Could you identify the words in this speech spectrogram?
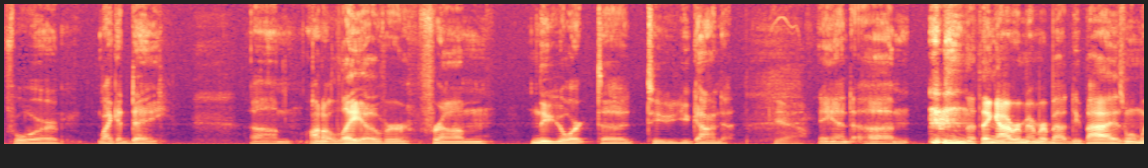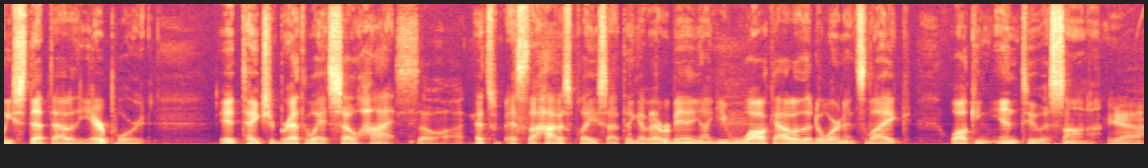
for like a day um, on a layover from New York to to Uganda. yeah. And um, the thing I remember about Dubai is when we stepped out of the airport, it takes your breath away. It's so hot. So hot. That's it's the hottest place I think I've ever been. Like you walk out of the door and it's like walking into a sauna, Yeah.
